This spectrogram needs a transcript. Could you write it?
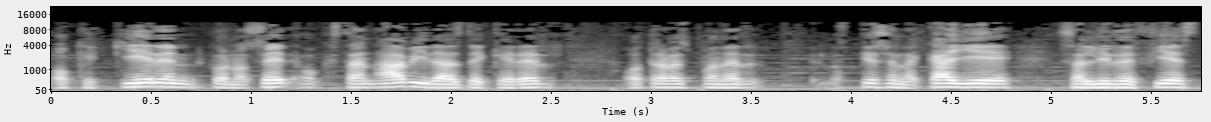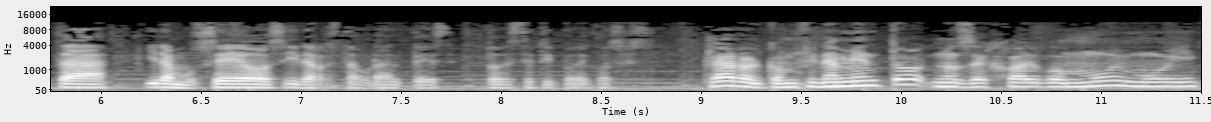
o que quieren conocer o que están ávidas de querer otra vez poner los pies en la calle, salir de fiesta, ir a museos, ir a restaurantes, todo este tipo de cosas. Claro, el confinamiento nos dejó algo muy, muy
